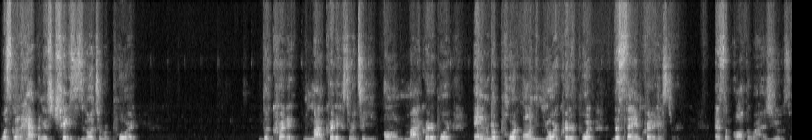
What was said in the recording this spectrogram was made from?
What's going to happen is Chase is going to report the credit, my credit history to on my credit report and report on your credit report the same credit history as an authorized user.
